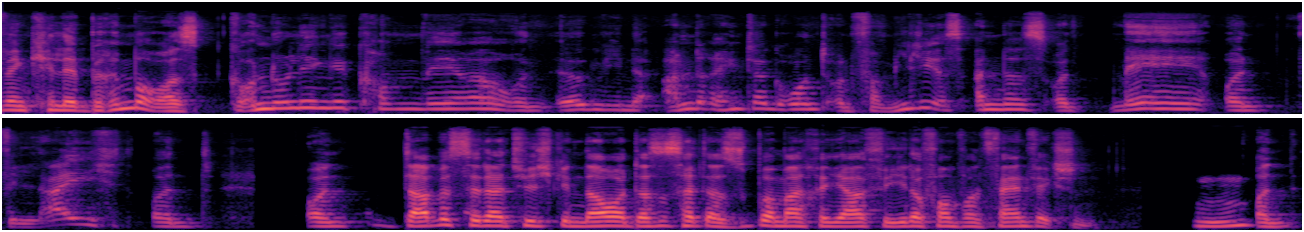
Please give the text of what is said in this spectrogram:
wenn Celebrimbor aus Gondolin gekommen wäre und irgendwie ein anderer Hintergrund und Familie ist anders und meh und vielleicht und Und da bist du natürlich genau das ist halt das super Material für jede Form von Fanfiction. Mhm. Und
